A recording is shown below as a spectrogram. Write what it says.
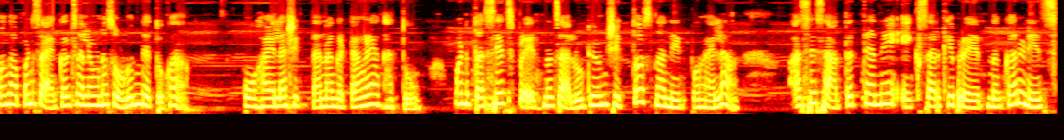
मग आपण सायकल चालवणं सोडून देतो का? पोहायला शिकताना गटांगळ्या खातो. पण तसेच प्रयत्न चालू ठेवून शिकतोच ना नीट पोहायला? असे सातत्याने एकसारखे प्रयत्न करणेच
